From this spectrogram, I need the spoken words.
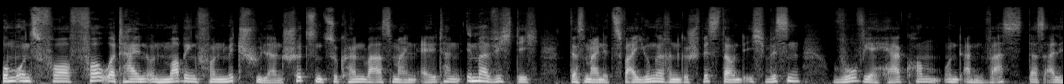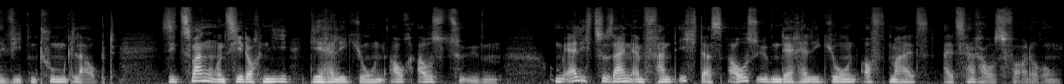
Um uns vor Vorurteilen und Mobbing von Mitschülern schützen zu können, war es meinen Eltern immer wichtig, dass meine zwei jüngeren Geschwister und ich wissen, wo wir herkommen und an was das Alevitentum glaubt. Sie zwangen uns jedoch nie, die Religion auch auszuüben. Um ehrlich zu sein, empfand ich das Ausüben der Religion oftmals als Herausforderung.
